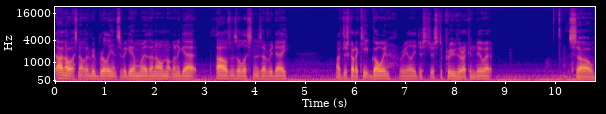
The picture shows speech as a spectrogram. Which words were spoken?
I know it's not going to be brilliant to begin with. I know I'm not going to get thousands of listeners every day. I've just got to keep going, really, just just to prove that I can do it. So,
